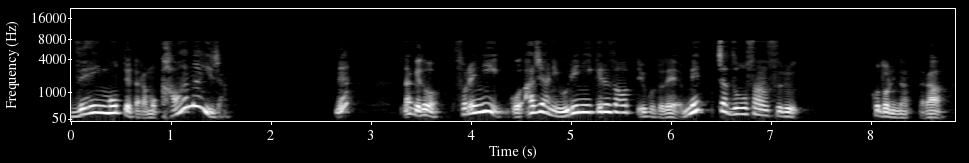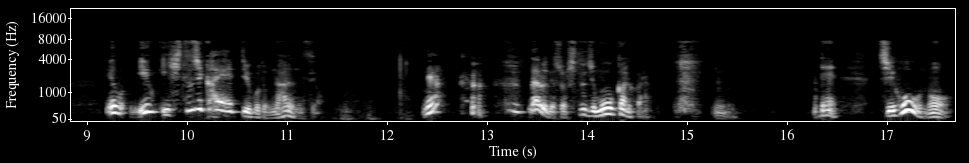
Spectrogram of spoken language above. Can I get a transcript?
全員持ってたらもう買わないじゃん。ね？だけど、それに、こう、アジアに売りに行けるぞっていうことで、めっちゃ増産することになったら、いや、羊買えっていうことになるんですよ。ね？なるでしょ？羊儲かるから。うん。で、地方の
